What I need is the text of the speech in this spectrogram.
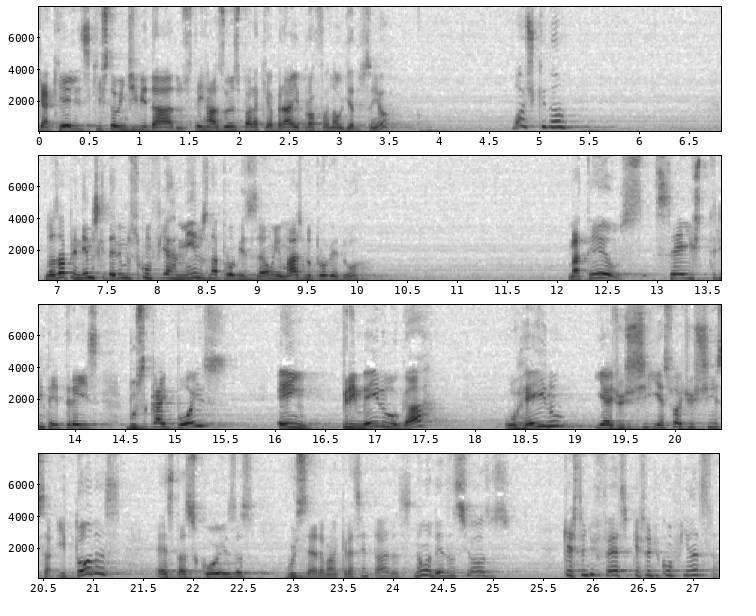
Que aqueles que estão endividados têm razões para quebrar e profanar o dia do Senhor? Lógico que não. Nós aprendemos que devemos confiar menos na provisão e mais no provedor. Mateus 6,33: Buscai, pois, em primeiro lugar o reino e a, e a sua justiça, e todas estas coisas vos serão acrescentadas. Não andeis ansiosos. Questão de fé, questão de confiança.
